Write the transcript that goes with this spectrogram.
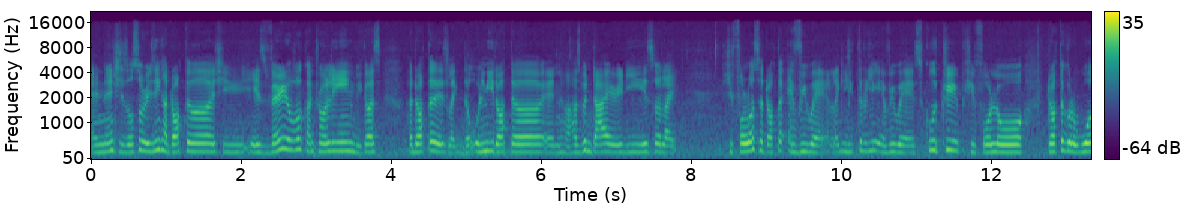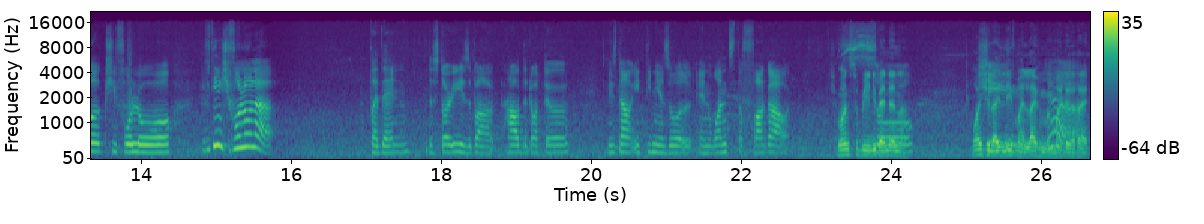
and then she's also raising her daughter. She is very over controlling because her daughter is like the only daughter, and her husband died already. So like she follows her daughter everywhere, like literally everywhere. School trip she follow. Daughter go to work she follow. Everything she follow lah. But then the story is about how the daughter is now 18 years old and wants the fuck out. She wants to be independent So, lah. Why should I she- live my life with my yeah. mother, right?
